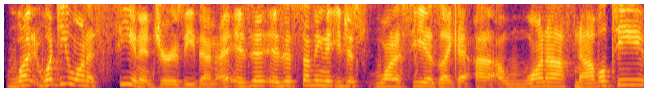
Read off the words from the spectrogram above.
what what do you want to see in a jersey then is it is this something that you just want to see as like a, a one-off novelty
